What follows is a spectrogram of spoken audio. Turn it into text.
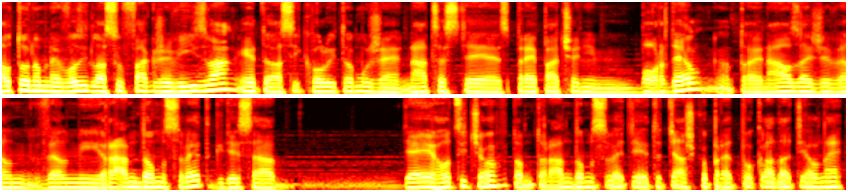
autonómne vozidla sú fakt, že výzva. Je to asi kvôli tomu, že na ceste je s prepáčením bordel. No, to je naozaj že veľmi, veľmi random svet, kde sa deje hocičo v tomto random svete. Je to ťažko predpokladateľné.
